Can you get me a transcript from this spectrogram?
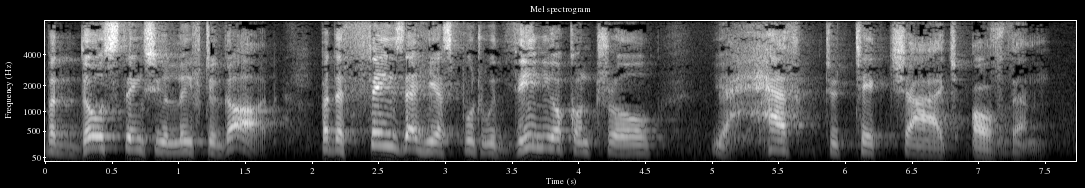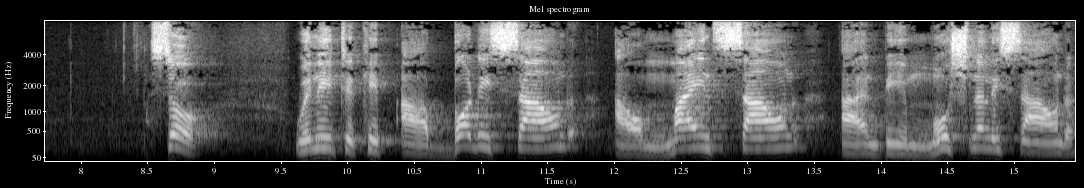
but those things you leave to God. But the things that He has put within your control, you have to take charge of them. So, we need to keep our body sound, our mind sound, and be emotionally sound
